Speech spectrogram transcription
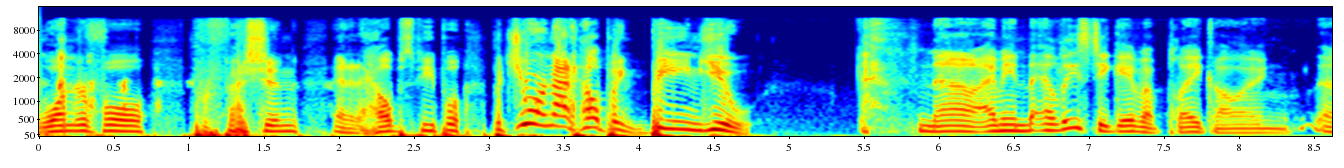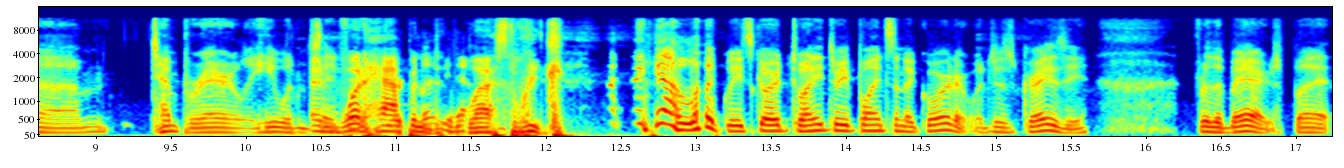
wonderful profession and it helps people. But you are not helping being you. No, I mean, at least he gave up play calling um, temporarily. He wouldn't say And what happened but yeah. last week? yeah, look, we scored 23 points in a quarter, which is crazy for the Bears. But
